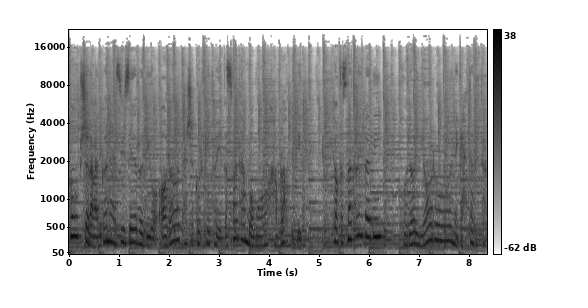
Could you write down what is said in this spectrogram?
خوب شنوندگان عزیز رادیو آرا تشکر که تا یک قسمت هم با ما همراه بودید. تا قسمت های بعدی خدا یار و نگهدارتان.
